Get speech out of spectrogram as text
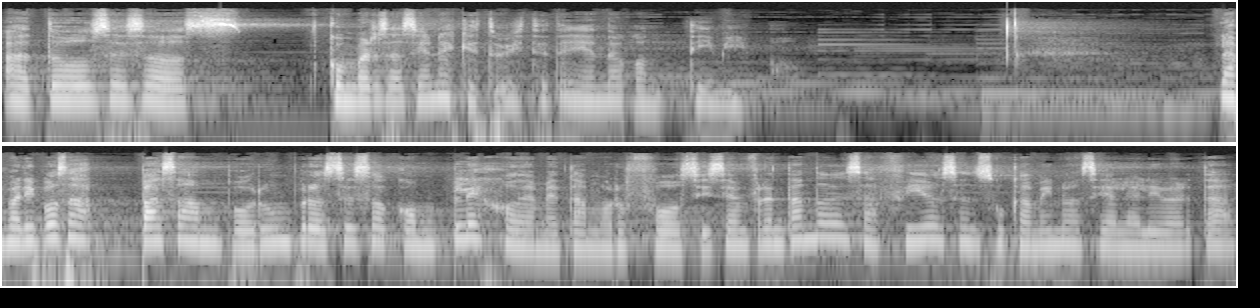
a todas esas conversaciones que estuviste teniendo con ti mismo. Las mariposas pasan por un proceso complejo de metamorfosis, enfrentando desafíos en su camino hacia la libertad.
